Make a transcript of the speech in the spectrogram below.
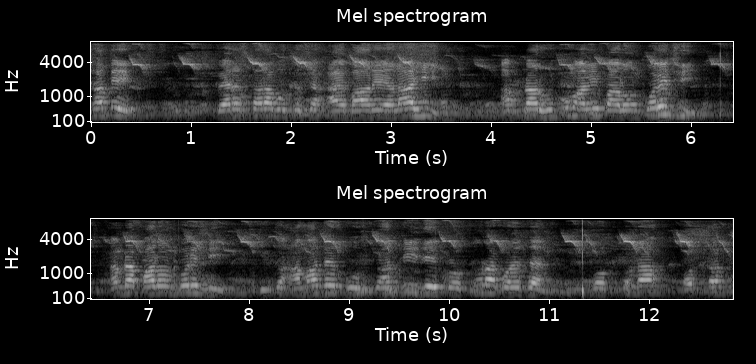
সাথে ফেরেস্তারা বলতেছে, আয় বারে এলাহি, আপনার হুকুম আমি পালন করেছি, আমরা পালন করেছি, কিন্তু আমাদের উস্তাদি যে প্রশ্নটা করেছেন প্রশ্নটা অত্যন্ত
